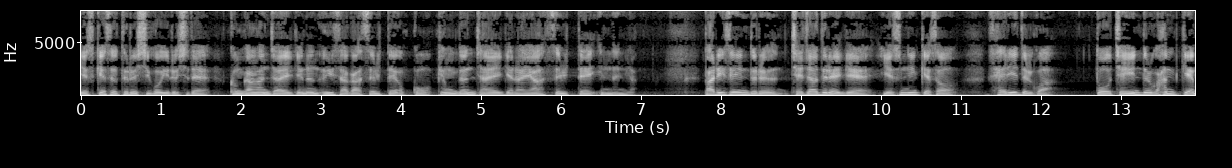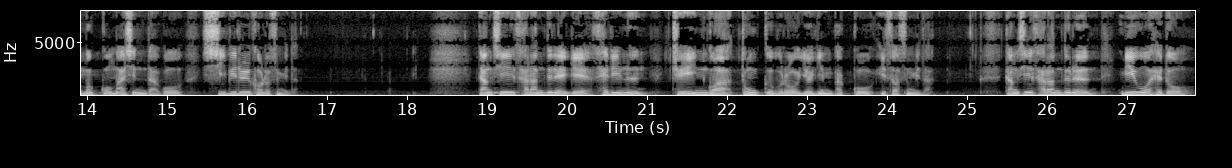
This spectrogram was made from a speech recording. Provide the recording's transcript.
예수께서 들으시고 이르시되 건강한 자에게는 의사가 쓸데없고 병든 자에게라야 쓸데 있느냐 바리새인들은 제자들에게 예수님께서 세리들과 또 죄인들과 함께 먹고 마신다고 시비를 걸었습니다. 당시 사람들에게 세리는 죄인과 동급으로 여김받고 있었습니다. 당시 사람들은 미워해도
